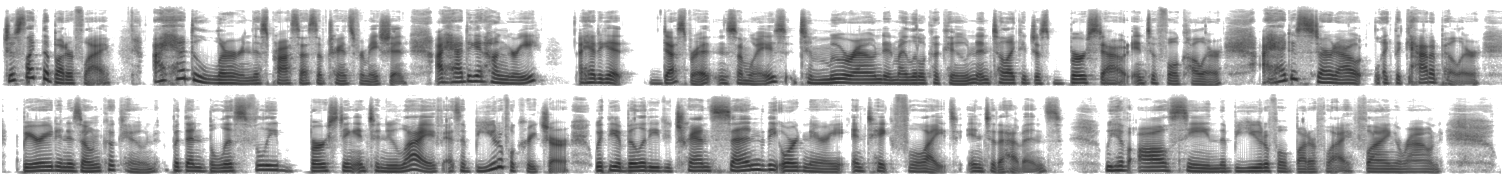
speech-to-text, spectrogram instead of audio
Just like the butterfly, I had to learn this process of transformation. I had to get hungry. I had to get desperate in some ways to move around in my little cocoon until I could just burst out into full color. I had to start out like the caterpillar, buried in his own cocoon, but then blissfully bursting into new life as a beautiful creature with the ability to transcend the ordinary and take flight into the heavens. We have all seen the beautiful butterfly flying around.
